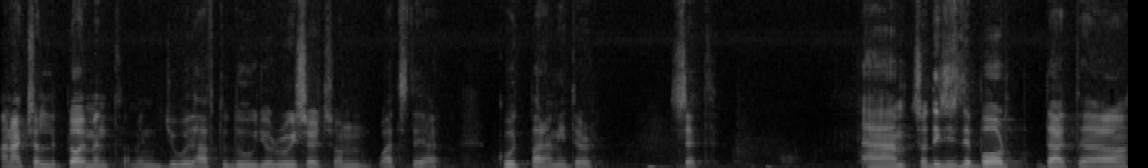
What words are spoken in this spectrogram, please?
an actual deployment. I mean, you would have to do your research on what's the good parameter set. Um, so this is the board that uh,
